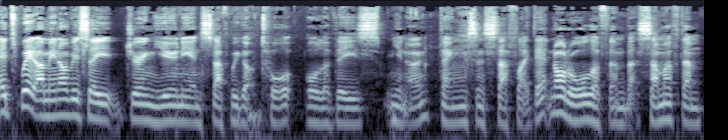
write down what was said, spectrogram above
it's weird. I mean, obviously during uni and stuff, we got taught all of these, you know, things and stuff like that. Not all of them, but some of them.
